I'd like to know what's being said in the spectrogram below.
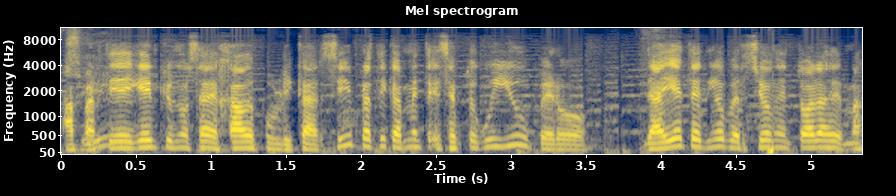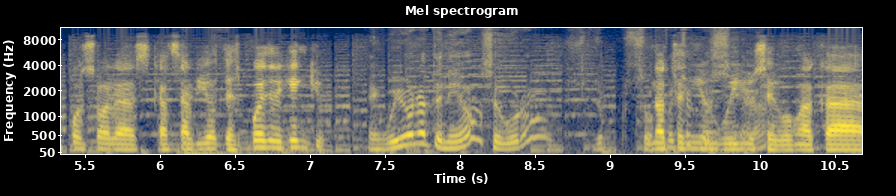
A Sí. partir de GameCube no se ha dejado de publicar, sí, prácticamente, excepto Wii U, pero de ahí ha tenido versión en todas las demás consolas que han salido después del GameCube. ¿En Wii U no ha tenido, seguro? No ha tenido en Wii U ¿eh? según acá,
